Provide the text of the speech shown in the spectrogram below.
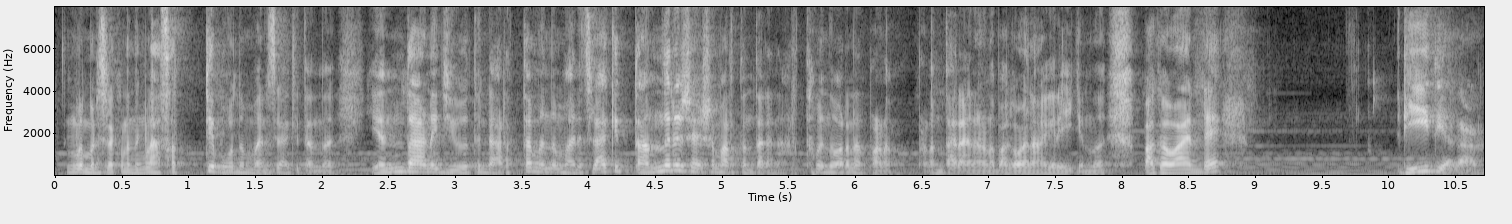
നിങ്ങൾ മനസ്സിലാക്കണം നിങ്ങൾ ആ സത്യബോധം മനസ്സിലാക്കി തന്ന് എന്താണ് ജീവിതത്തിന്റെ അർത്ഥമെന്ന് മനസ്സിലാക്കി തന്നതിന് ശേഷം അർത്ഥം തരാൻ. അർത്ഥം എന്ന് പറഞ്ഞാൽ പണം. പണം തരാനാണ് ഭഗവാൻ ആഗ്രഹിക്കുന്നത്. ഭഗവാന്റെ രീതി അതാണ്.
